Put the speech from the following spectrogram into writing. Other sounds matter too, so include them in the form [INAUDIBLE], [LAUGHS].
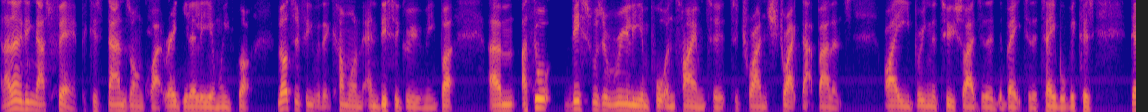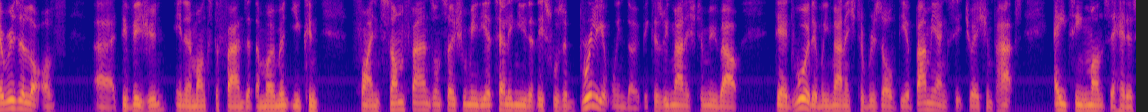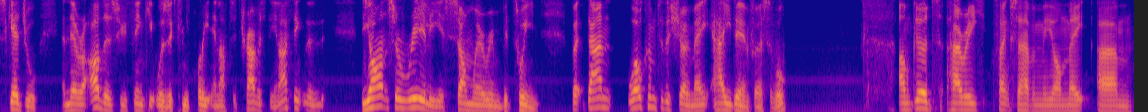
and I don't think that's fair because Dan's on quite regularly, and we've got lots of people that come on and disagree with me. But um, I thought this was a really important time to to try and strike that balance i.e., bring the two sides of the debate to the table because there is a lot of uh, division in amongst the fans at the moment. You can find some fans on social media telling you that this was a brilliant window because we managed to move out dead wood and we managed to resolve the Aubameyang situation perhaps 18 months ahead of schedule. And there are others who think it was a complete and utter travesty. And I think that the answer really is somewhere in between. But Dan, welcome to the show, mate. How you doing, first of all? I'm good, Harry. Thanks for having me on, mate. Um,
